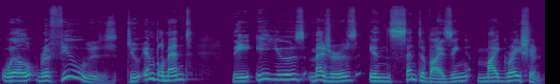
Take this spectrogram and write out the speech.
will refuse to implement the EU's measures incentivizing migration.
